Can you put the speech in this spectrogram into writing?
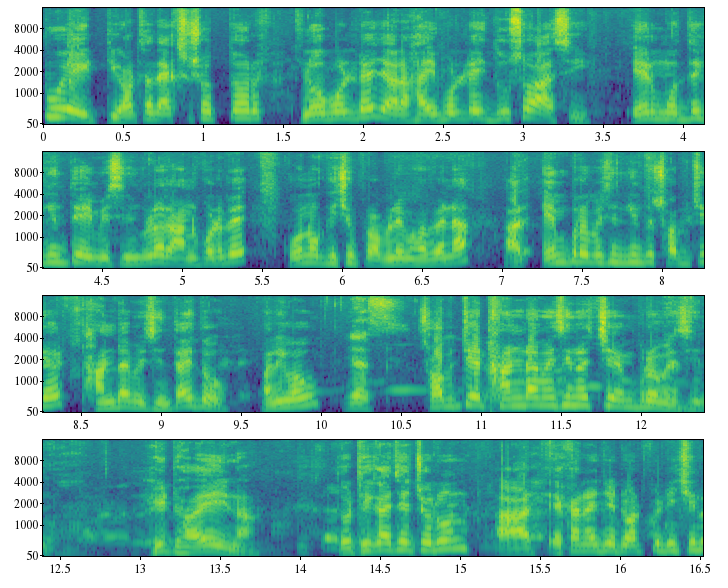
two eighty অর্থাৎ একশো সত্তর লো ভোল্টেজ আর হাই ভোল্টেজ দুশো আশি। এর মধ্যে কিন্তু এই মেশিনগুলো রান করবে কোনো কিছু প্রবলেম হবে না। আর এমপ্রো মেশিন কিন্তু সবচেয়ে ঠান্ডা মেশিন তাই তো মালিকবাবু? সবচেয়ে ঠান্ডা মেশিন হচ্ছে এমপ্রো মেশিন হিট হয়ই না। তো ঠিক আছে চলুন আর এখানে যে ডট পেটি ছিল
